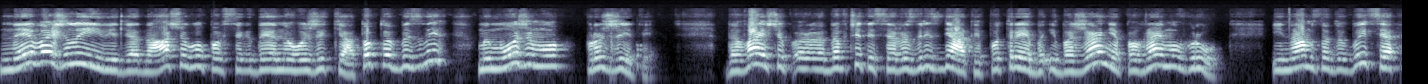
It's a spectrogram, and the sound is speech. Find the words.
не важливі для нашого повсякденного життя. Тобто без них ми можемо прожити. Давай, щоб е, навчитися розрізняти потреби і бажання, пограємо в гру. І нам знадобиться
